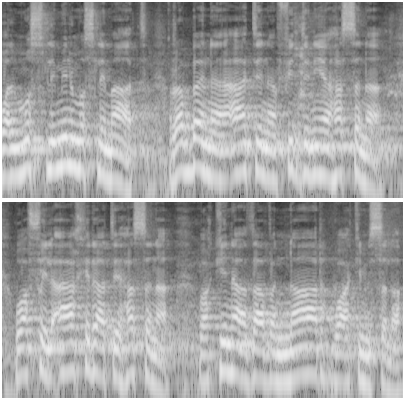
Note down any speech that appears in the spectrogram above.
والمسلمين المسلمات ربنا آتنا في الدنيا حسنة وفي الآخرة حسنة وقنا عذاب النار وأقم الصلاة.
